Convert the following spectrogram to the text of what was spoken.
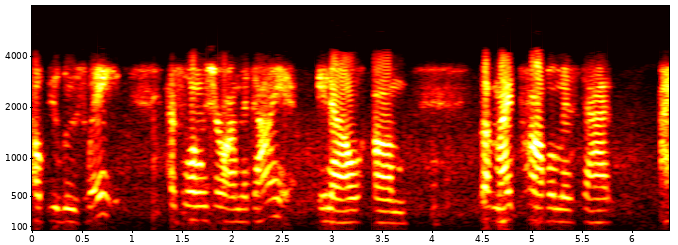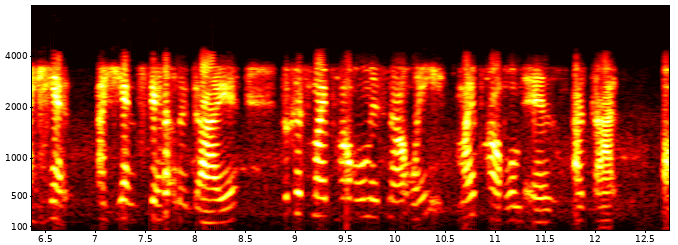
help you lose weight as long as you're on the diet, you know. Um but my problem is that I can't I can't stay on a diet because my problem is not weight. My problem is I've got a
